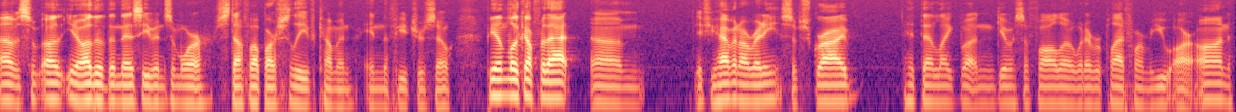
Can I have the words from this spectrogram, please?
Um, some, uh, you know, other than this, even some more stuff up our sleeve coming in the future. So be on the lookout for that. Um, if you haven't already, subscribe, hit that like button, give us a follow, whatever platform you are on.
